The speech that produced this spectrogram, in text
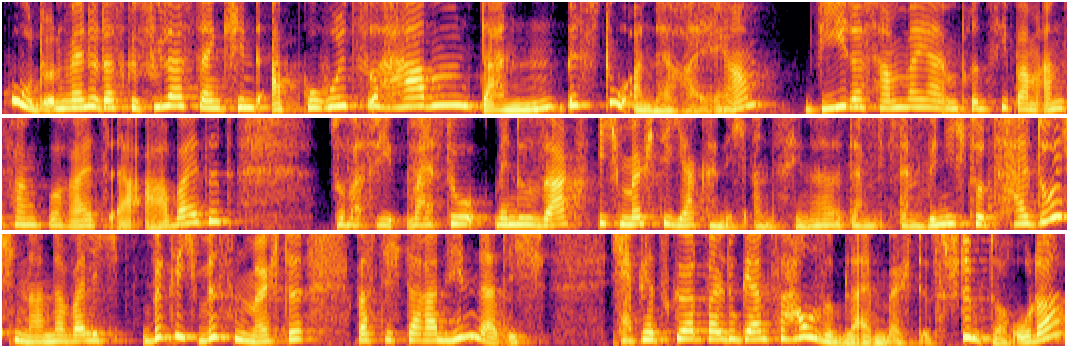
Gut, und wenn du das Gefühl hast, dein Kind abgeholt zu haben, dann bist du an der Reihe, ja? Wie, das haben wir ja im Prinzip am Anfang bereits erarbeitet. Sowas wie, weißt du, wenn du sagst, ich möchte Jacke nicht anziehen, ne, dann, dann bin ich total durcheinander, weil ich wirklich wissen möchte, was dich daran hindert. Ich, ich habe jetzt gehört, weil du gern zu Hause bleiben möchtest. Stimmt doch, oder?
